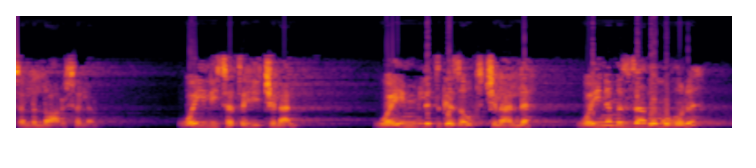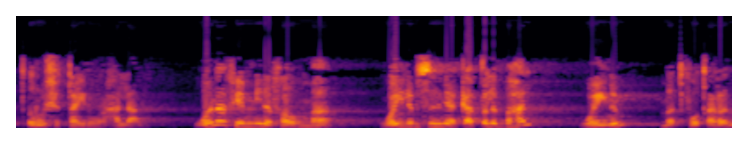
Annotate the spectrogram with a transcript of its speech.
ሰለላሁ ዐለይሂ ወሰለም ወይ ሊሰጥህ ይችላል ወይም ልትገዛው ትችላለህ ወይንም እዛ በመሆንህ ጥሩ ሽታ ይኖርሃል አሉ። ወናፍ የሚነፋውማ ወይ ልብስህን ያቃጥልብሃል ወይንም መጥፎ ጠረን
